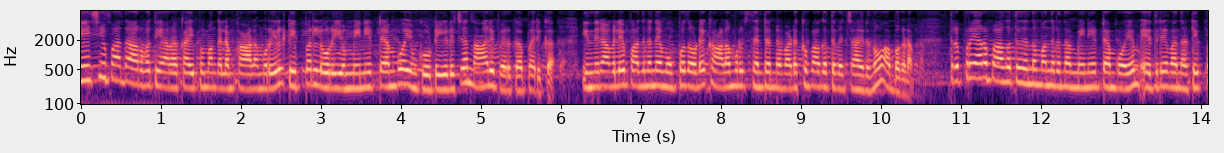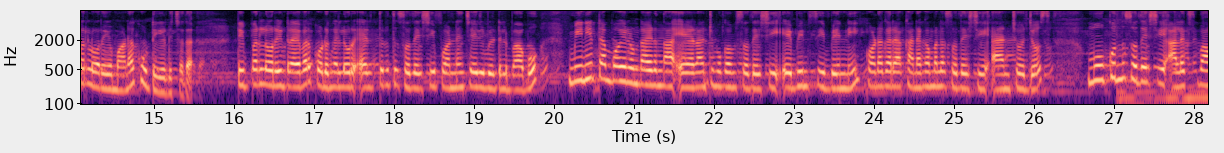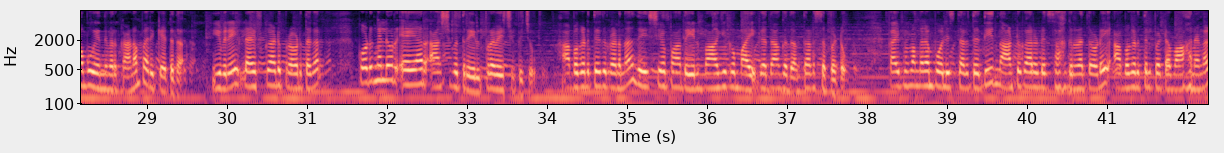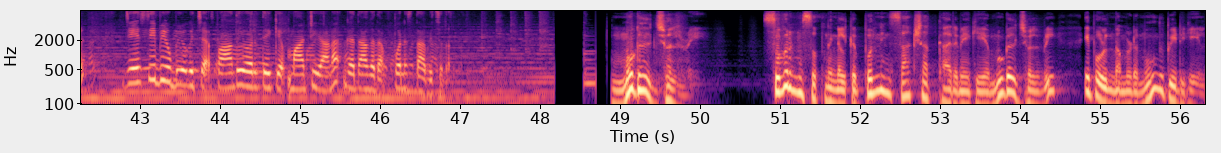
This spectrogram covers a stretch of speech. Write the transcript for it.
ദേശീയപാത അറുപത്തിയാറ് കയ്പമംഗലം കാളമുറിയിൽ ടിപ്പർ ലോറിയും മിനി ടെമ്പോയും കൂട്ടിയിടിച്ച് നാല് പേർക്ക് പരിക്ക്. ഇന്ന് രാവിലെ പതിനൊന്ന് മുപ്പതോടെ കാളമുറി സെന്ററിന് വടക്ക് ഭാഗത്ത് വെച്ചായിരുന്നു അപകടം. തൃപ്രയാർ ഭാഗത്ത് നിന്നും വന്നിരുന്ന മിനി ടെമ്പോയും എതിരെ വന്ന ടിപ്പർ ലോറിയുമാണ് കൂട്ടിയിടിച്ചത്. Tipper lorry driver Kodungallur Elthuruthu സ്വദേശി പൊന്നഞ്ചേരി വീട്ടിൽ ബാബു മിനി ടെമ്പോയിലുണ്ടായിരുന്ന ഏഴാറ്റുമുഖം സ്വദേശി എബിൻ സി ബെന്നി കൊടകര കനകമല സ്വദേശി ആൻജോ ജോസ് മൂക്കുന്ന് സ്വദേശി അലക്സ് ബാബു എന്നിവർക്കാണ് പരിക്കേറ്റത്. ഇവരെ ലൈഫ് ഗാർഡ് പ്രവർത്തകർ കൊടുങ്ങല്ലൂർ എ ആർ ആശുപത്രിയിൽ പ്രവേശിപ്പിച്ചു. അപകടത്തെ തുടർന്ന് ദേശീയപാതയിൽ ഭാഗികമായി ഗതാഗതം തടസ്സപ്പെട്ടു. കയ്പമംഗലം പോലീസ് സ്ഥലത്തെത്തി നാട്ടുകാരുടെ സഹകരണത്തോടെ അപകടത്തിൽപ്പെട്ട വാഹനങ്ങൾ ജെ സി ബി ഉപയോഗിച്ച് പാതയോരത്തേക്ക് മാറ്റിയാണ് ഗതാഗതം പുനഃസ്ഥാപിച്ചത്. മുഗൾ ജ്വല്ലറി. സുവർണ സ്വപ്നങ്ങൾക്ക് പൊന്നിൻ സാക്ഷാത്കാരമേകിയ മുഗൾ ജ്വല്ലറി ഇപ്പോൾ നമ്മുടെ മൂന്ന് പീടികയിൽ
